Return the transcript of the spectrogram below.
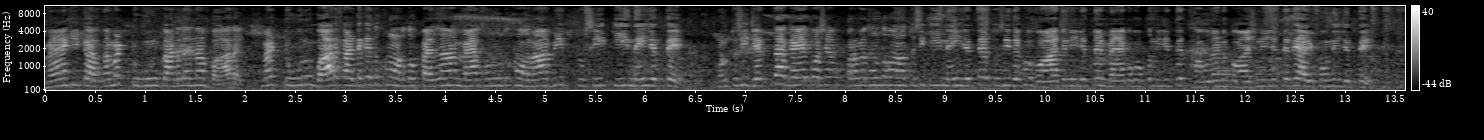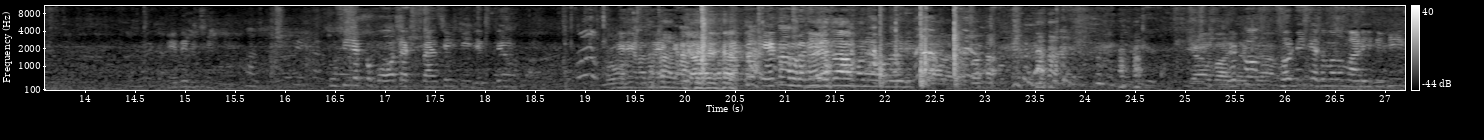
ਮੈਂ ਕੀ ਕਰਦਾ ਮੈਂ 2 ਨੂੰ ਕੱਢ ਲੈਣਾ ਬਾਹਰ। ਮੈਂ 2 ਨੂੰ ਬਾਹਰ ਕੱਢ ਕੇ ਦਿਖਾਉਣ ਤੋਂ ਪਹਿਲਾਂ ਮੈਂ ਤੁਹਾਨੂੰ ਦਿਖਾਉਣਾ ਵੀ ਤੁਸੀਂ ਕੀ ਨਹੀਂ ਜਿੱਤੇ। ਹੁਣ ਤੁਸੀਂ ਜਿੱਤ ਤਾਂ ਗਏ ਕੁਛ ਪਰ ਮੈਂ ਤੁਹਾਨੂੰ ਦਿਖਾਉਣਾ ਤੁਸੀਂ ਕੀ ਨਹੀਂ ਜਿੱਤੇ। ਤੁਸੀਂ ਦੇਖੋ ਵਾਚ ਨਹੀਂ ਜਿੱਤੇ ਮੈਕਬੁੱਕ ਨਹੀਂ ਜਿੱਤੇ 1000 ਕਾਸ਼ ਨਹੀਂ ਜਿੱਤੇ ਤੇ ਆਈਫੋਨ ਨਹੀਂ ਜਿੱਤੇ। ਇਹਦੇ ਵਿੱਚ ਤੁਸੀਂ ਇੱਕ ਬਹੁਤ ਐਕਸਪੈਂਸਿਵ ਚੀਜ਼ ਜਿੱਤੇ ਹੋ। ਮੇਰੇ ਇਹ ਤਾਂ ਵਧੀਆ। ਇਹ ਤਾਂ ਆਪਣੇ ਆਲਰੇਡੀ ਤਿਆਰ ਹੈ ਕੀ ਬਾਤ ਹੈ ਦੇਖੋ ਕਿਆ ਬਾਤ। ਤੁਹਾਡੀ ਕਿਸਮਤ ਮਾੜੀ ਸੀਗੀ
